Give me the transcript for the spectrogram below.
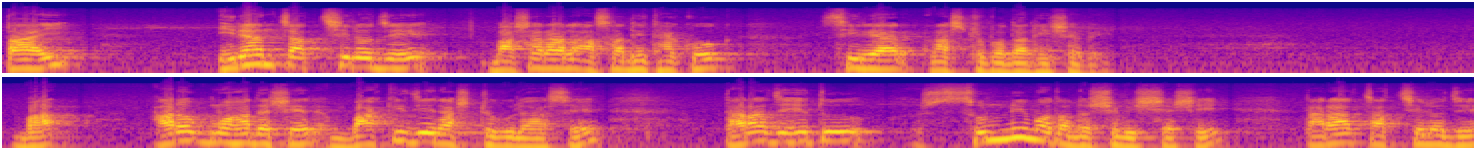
তাই ইরান চাচ্ছিল যে বাশার আল আসাদি থাকুক সিরিয়ার রাষ্ট্রপ্রধান হিসেবে। বা, আরব মহাদেশের বাকি যে রাষ্ট্রগুলো আছে তারা যেহেতু সুন্নি মতাদর্শে বিশ্বাসী, তারা চাচ্ছিল যে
